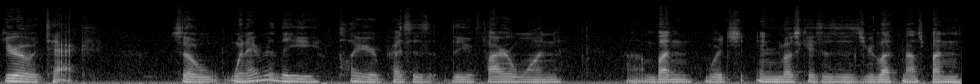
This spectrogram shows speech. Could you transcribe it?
Hero attack. So whenever the player presses the fire 1 um, button, which in most cases is your left mouse button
